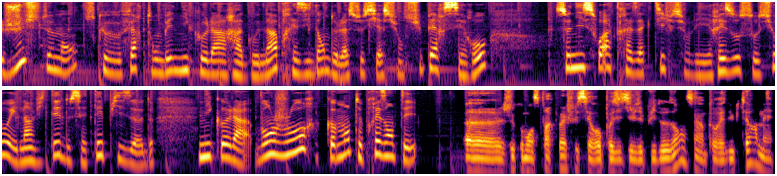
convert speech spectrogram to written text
justement ce que veut faire tomber Nicolas Aragona, président de l'association Super Séro. Ce niçois très actif sur les réseaux sociaux est l'invité de cet épisode. Nicolas, bonjour, comment te présenter? Euh, je commence par quoi? Je suis séropositif depuis deux ans, c'est un peu réducteur, mais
